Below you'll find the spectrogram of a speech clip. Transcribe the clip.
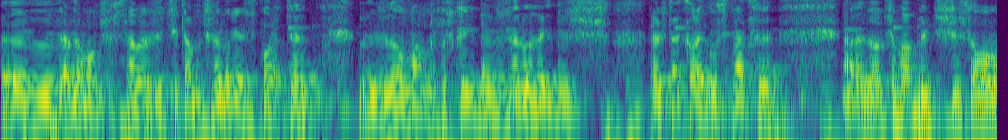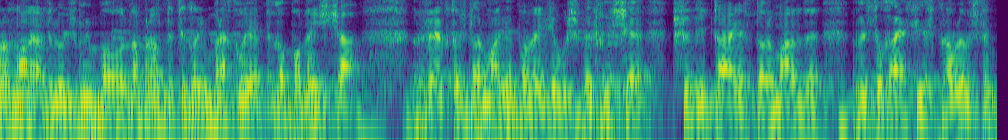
E, wiadomo, przez całe życie tam trenuję sporty, więc no, mam troszkę inny wizerunek niż reszta kolegów z pracy, ale no, trzeba być sobą, rozmawiać z ludźmi, bo naprawdę tego im brakuje, tego podejścia, że ktoś normalnie podejdzie, uśmiechnie się, przywita, jest normalny, wysłucha jaki jest problem z tym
